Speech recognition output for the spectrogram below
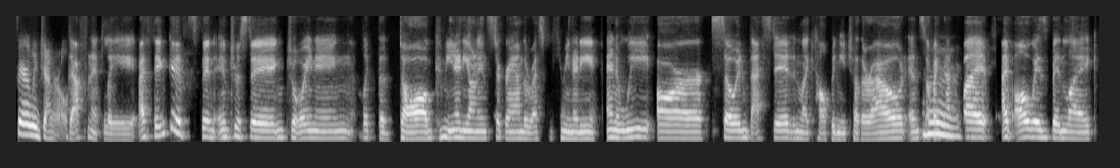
fairly general. Definitely. I think it's been interesting joining like the dog community on Instagram the rescue community, and we are so invested in like helping each other out and stuff mm. like that. Mm-hmm. But I've always been like,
